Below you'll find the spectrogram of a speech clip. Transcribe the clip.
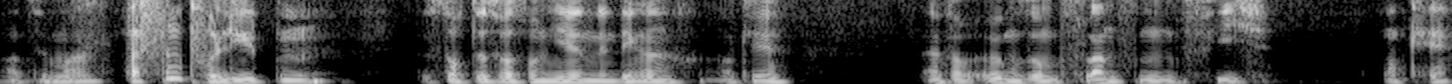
Warte mal. Was sind Polypen? Das ist doch das, was man hier in den Dinger. Okay. Das ist einfach irgend so ein Pflanzenviech. Okay.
